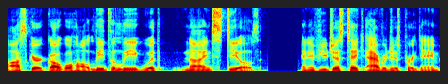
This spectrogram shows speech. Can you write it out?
Oscar Gogolhall leads the league with nine steals and if you just take averages per game,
